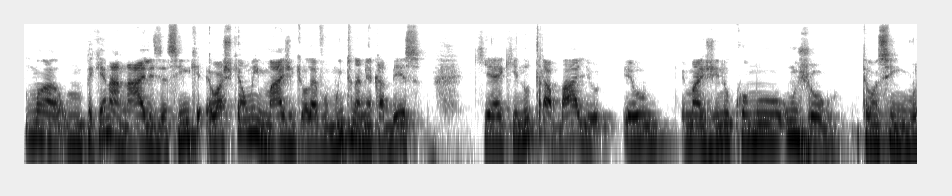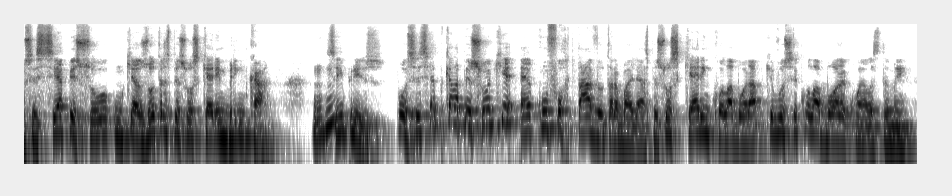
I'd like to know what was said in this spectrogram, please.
uma, uma pequena análise, assim, que eu acho que é uma imagem que eu levo muito na minha cabeça, que é que no trabalho eu imagino como um jogo. Então, assim, você ser a pessoa com que as outras pessoas querem brincar. Uhum. Sempre isso. Pô, você ser aquela pessoa que é confortável trabalhar. As pessoas querem colaborar porque você colabora com elas também.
